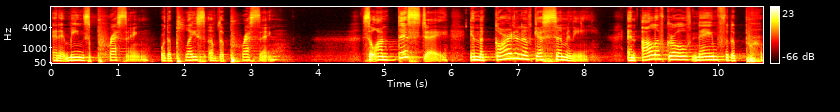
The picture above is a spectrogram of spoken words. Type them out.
and it means pressing or the place of the pressing. So on this day, in the Garden of Gethsemane, an olive grove named for the pr-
